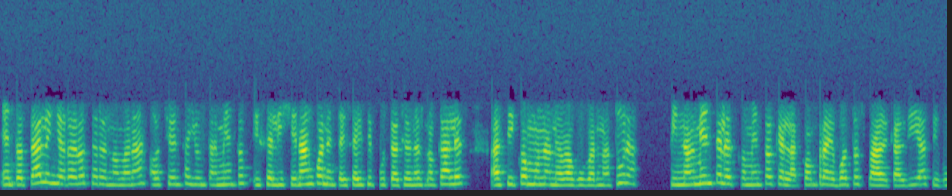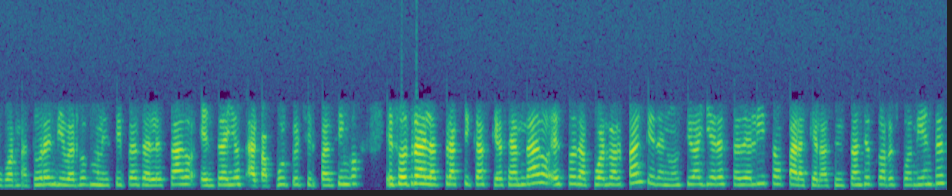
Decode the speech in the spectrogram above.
En total, en Guerrero se renovarán 80 ayuntamientos y se elegirán 46 diputaciones locales, así como una nueva gubernatura. Finalmente, les comento que la compra de votos para alcaldías y gubernatura en diversos municipios del estado, entre ellos Acapulco y Chilpancingo, es otra de las prácticas que se han dado. Esto de acuerdo al PAN, que denunció ayer este delito para que las instancias correspondientes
